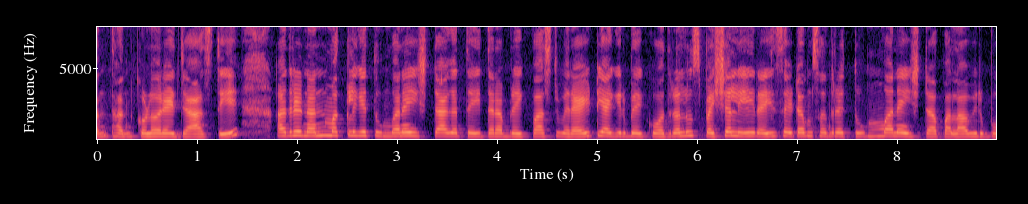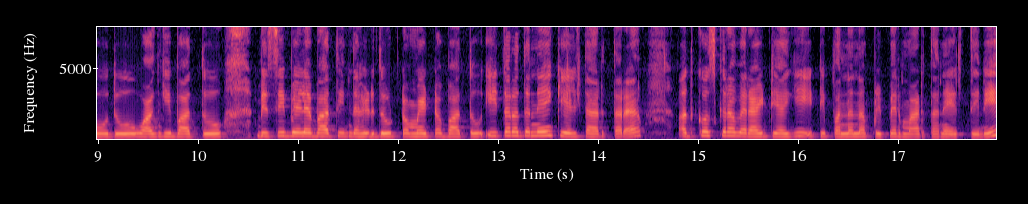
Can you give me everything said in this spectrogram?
ಅಂತ ಅಂದ್ಕೊಳ್ಳೋರೆ ಜಾಸ್ತಿ. ಆದರೆ ನನ್ನ ಮಕ್ಕಳಿಗೆ ತುಂಬಾ ಇಷ್ಟ ಆಗುತ್ತೆ ಈ ಥರ ಬ್ರೇಕ್ಫಾಸ್ಟ್ ವೆರೈಟಿ ಆಗಿರಬೇಕು. ಅದರಲ್ಲೂ ಸ್ಪೆಷಲಿ ರೈಸ್ ಐಟಮ್ಸ್ ಅಂದರೆ ತುಂಬಾ ಇಷ್ಟ. ಪಲಾವ್ ಇರ್ಬೋದು ವಾಂಗಿಬಾತು ಬಿಸಿಬೇಳೆ ಬಾತಿಂದ ಹಿಡಿದು ಟೊಮೆಟೊ ಬಾತು ಈ ಥರದನ್ನೇ ಕೇಳ್ತಾ ಇರ್ತಾರೆ. ಅದಕ್ಕೋಸ್ಕರ ವೆರೈಟಿಯಾಗಿ ಟಿಫನನ್ನು ಪ್ರಿಪೇರ್ ಮಾಡ್ತಾನೆ ಇರ್ತೀನಿ.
